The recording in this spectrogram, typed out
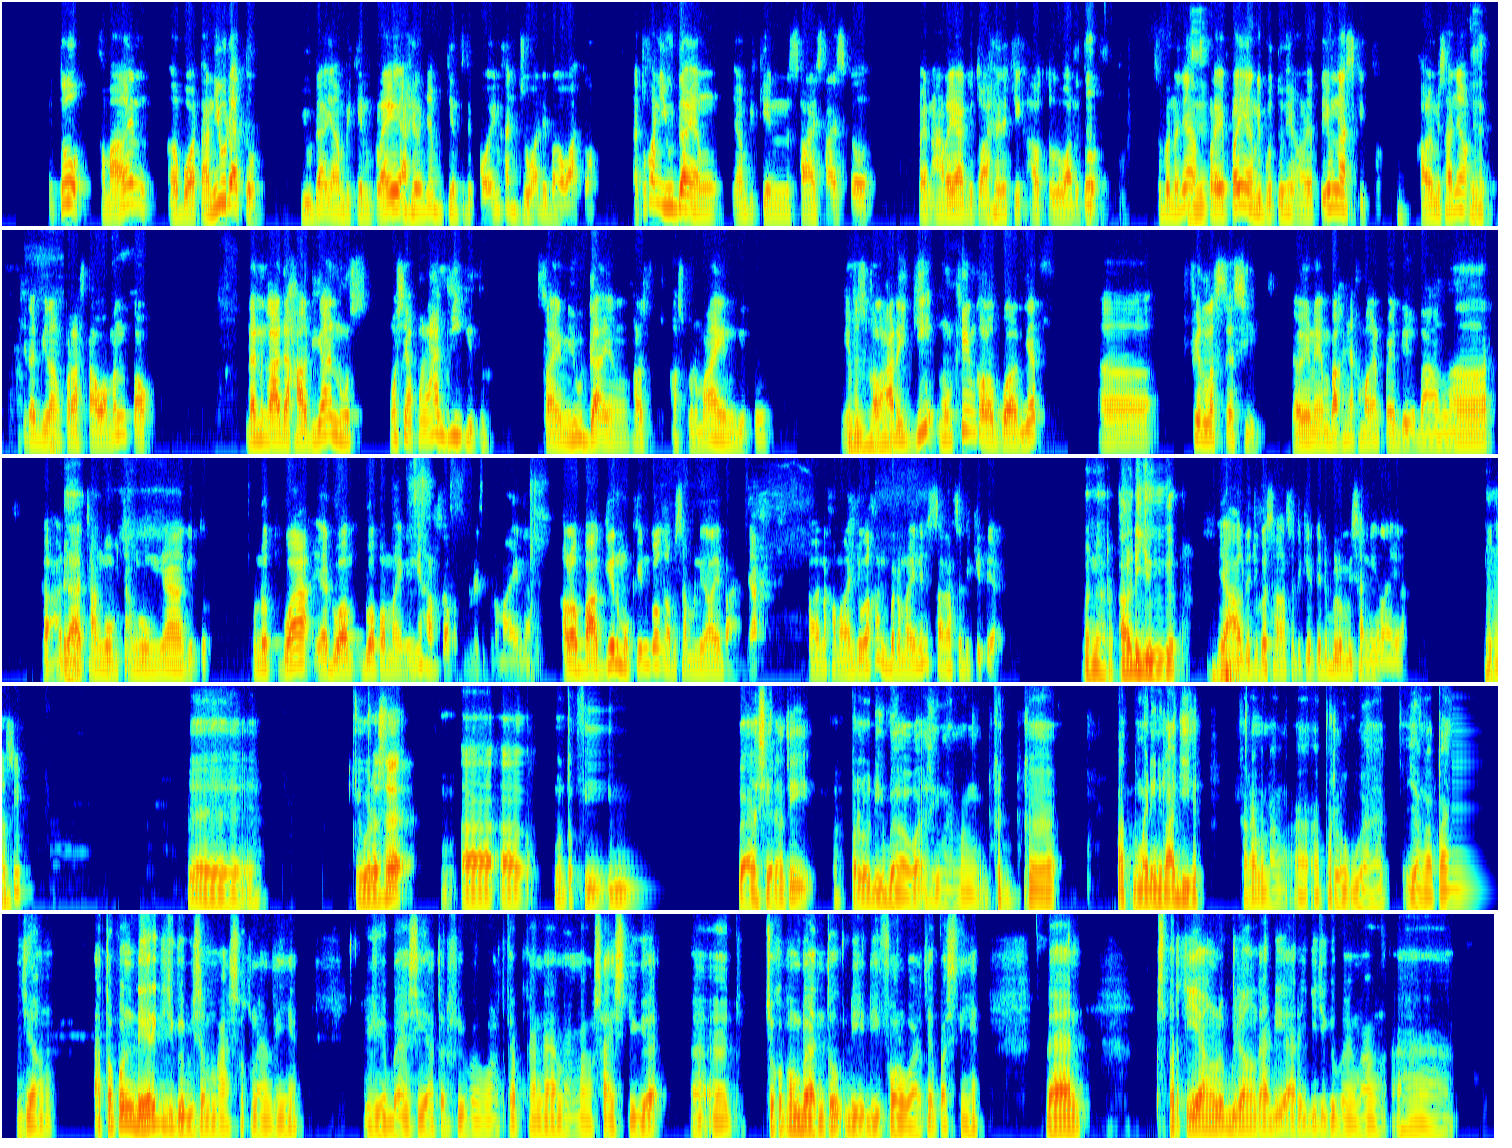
itu kemarin uh, buatan Yuda tuh. Yuda yang bikin play akhirnya bikin three point kan Juan di bawah tuh. Nah, itu kan Yuda yang yang bikin slice slice ke pen area gitu akhirnya kick out keluar itu sebenarnya yeah. play play yang dibutuhin oleh timnas gitu. Kalau misalnya yeah. kita bilang Prastawa mentok dan nggak ada Haldianus, mau siapa lagi hmm. gitu selain Yuda yang harus harus bermain gitu. Gitu. Mm -hmm. Kalau Arigi mungkin kalau gue lihat uh, fearless ya sih. Dari nembaknya kemarin pede banget, gak ada yeah. canggung-canggungnya gitu. Menurut gua ya dua dua pemain ini harus dapat menit bermain lah. Kalau Bagir mungkin gua nggak bisa menilai banyak karena kemarin juga kan bermainnya sangat sedikit ya. Bener. Aldi juga. Ya Aldi juga sangat sedikit jadi belum bisa nilai lah. Gitu hmm. Itu sih. Ya ya ya. ya. ya gue rasa uh, uh, untuk FIBA Asia nanti perlu dibawa sih memang ke, ke empat pemain ini lagi ya. Karena memang uh, perlu buat jangka panjang. Ataupun Derek juga bisa masuk nantinya di FIBA Asia atau FIBA World Cup. Karena memang size juga uh, uh, cukup membantu di di forwardnya pastinya. Dan seperti yang lu bilang tadi Arigi juga memang uh,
